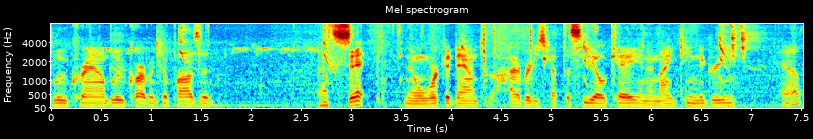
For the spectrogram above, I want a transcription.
Blue crown, blue carbon composite. That's sick. And then we'll work it down to the hybrid. He's got the CLK in a 19 degree. Yeah.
